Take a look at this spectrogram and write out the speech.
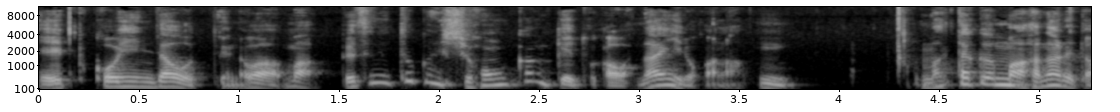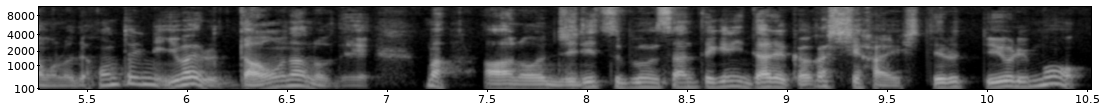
エイプコイン DAO っていうのは、まあ、別に特に資本関係とかはないのかな。うん。全くまあ離れたもので、本当に、ね、いわゆる DAO なので、まあ、あの自立分散的に誰かが支配してるっていうよりも、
